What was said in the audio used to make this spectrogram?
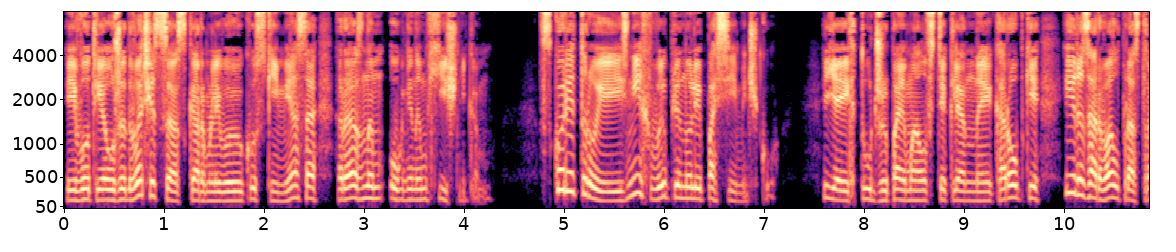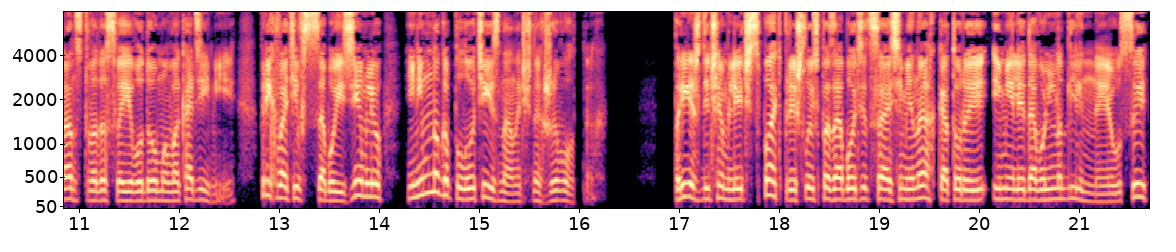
И вот я уже два часа скармливаю куски мяса разным огненным хищникам. Вскоре трое из них выплюнули по семечку. Я их тут же поймал в стеклянные коробки и разорвал пространство до своего дома в академии, прихватив с собой землю и немного плоти изнаночных животных. Прежде чем лечь спать, пришлось позаботиться о семенах, которые имели довольно длинные усы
